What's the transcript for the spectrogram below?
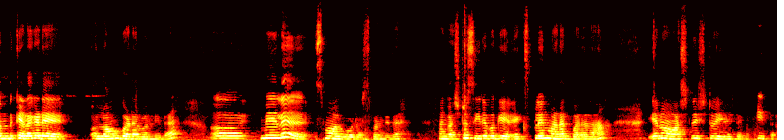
ಒಂದು ಕೆಳಗಡೆ ಲಾಂಗ್ ಬಾರ್ಡರ್ ಬಂದಿದೆ. ಮೇಲೆ ಸ್ಮಾಲ್ ಬಾರ್ಡರ್ಸ್ ಬಂದಿದೆ. ನಂಗೆ ಅಷ್ಟು ಸೀರೆ ಬಗ್ಗೆ ಎಕ್ಸ್ಪ್ಲೇನ್ ಮಾಡೋಕ್ಕೆ ಬರಲ್ಲ. ಏನೋ ಅಷ್ಟಿಷ್ಟು ಹೇಳ್ತೇವೆ ಈ ಥರ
